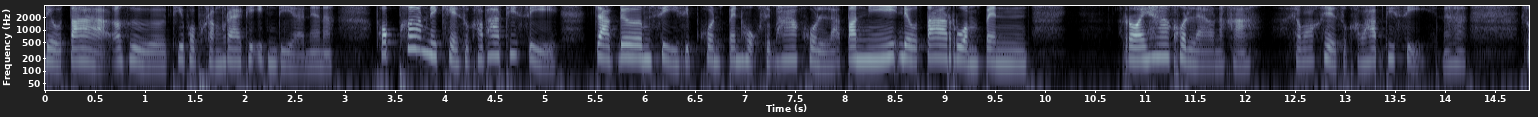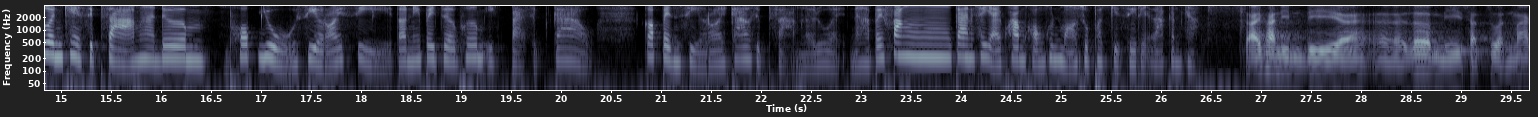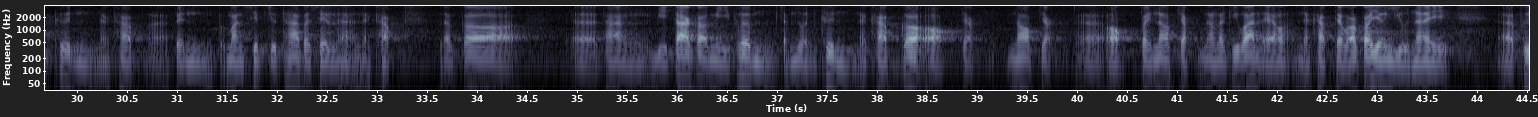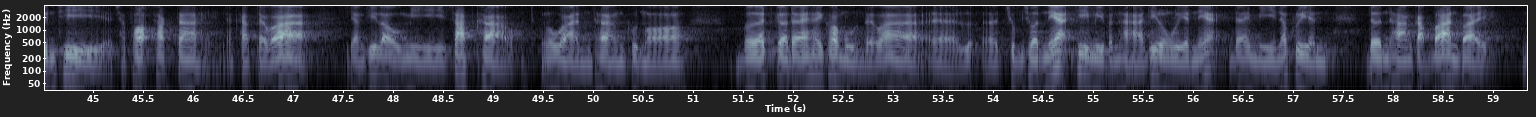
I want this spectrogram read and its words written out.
เดลต้าก็คือที่พบครั้งแรกที่อินเดียเนี่ยนะ พบเพิ่มในเขตสุขภาพที่ 4 จากเดิม 40 คนเป็น 65 คนแล้วตอนนี้เดลต้ารวมเป็น 105 คนแล้วนะคะ เฉพาะเขตสุขภาพที่ 4 นะคะ ส่วนเขต 13ค่ะเดิมพบอยู่ 404 ตอนนี้ไปเจอเพิ่มอีก 89 ก็เป็น 493 แล้วด้วยนะคะไปฟังการขยายความของคุณหมอสุภกิจสิริลักษ์กันค่ะ สายพันธุ์อินเดียเเริ่มมีสัดส่วนมากขึ้นนะครับเป็นประมาณ 10.5%แล้วนะครับ แล้วก็ทางบีต้าก็มีเพิ่มจำนวนขึ้นนะครับ ก็ออกจากนอกจากออกไปนอกจากนราธิวาสแล้วนะครับ แต่ว่าก็ยังอยู่ในพื้นที่เฉพาะภาคใต้นะครับ แต่ว่าอย่างที่เรามีทราบข่าว เมื่อวานทางคุณหมอเบิร์ตก็ได้ให้ข้อมูลไปว่าชุมชนเนี้ยที่มีปัญหาที่โรงเรียนเนี้ยได้มีนักเรียนเดินทางกลับบ้านไป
